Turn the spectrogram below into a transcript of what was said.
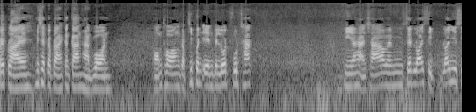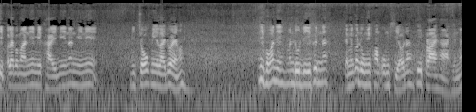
ปลายปลายไม่ใช่ปลายปลายกลางๆ หาดวอนหอมทองกับทิปเปิลเอ็นเป็นรถฟู้ดทักมีอาหารเช้าเป็นเซตร้อยสิบร้อยี่สิบอะไรประมาณนี้มีไข่มีนั่นมีนี่ มีโจ๊กมีอะไรด้วยมั้งนี่ผมว่านี่มันดูดีขึ้นนะ แต่มันก็ดูมีความอมเขียวนะ ที่ปลายหาดเห็นไหม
